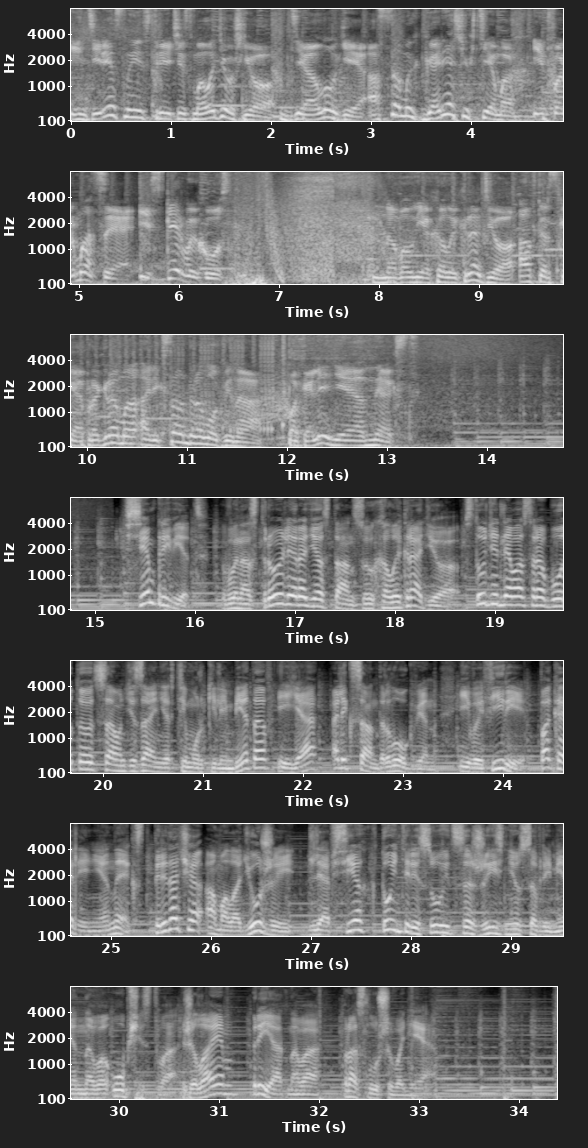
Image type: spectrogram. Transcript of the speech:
Интересные встречи с молодежью, диалоги о самых горячих темах, информация из первых уст. На волне Халык Радио авторская программа Александра Логвина «Поколение Next». Всем привет! Вы настроили радиостанцию Халык Радио. В студии для вас работают саунд-дизайнер Тимур Килимбетов и я, Александр Логвин. И в эфире «Поколение Next» – передача о молодежи для всех, кто интересуется жизнью современного общества. Желаем приятного прослушивания.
